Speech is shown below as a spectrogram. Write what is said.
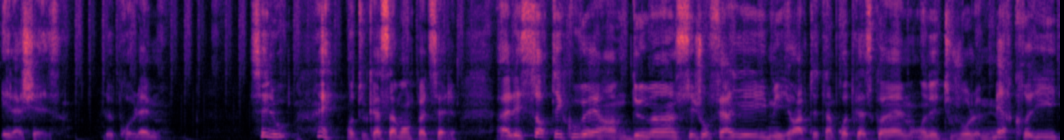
et la chaise. Le problème, c'est nous. en tout cas, ça manque pas de sel. Allez, sortez couverts. Demain, c'est jour férié, mais il y aura peut-être un podcast quand même. On est toujours le mercredi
